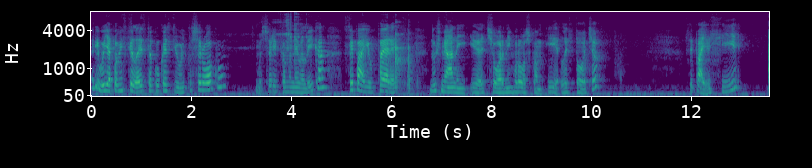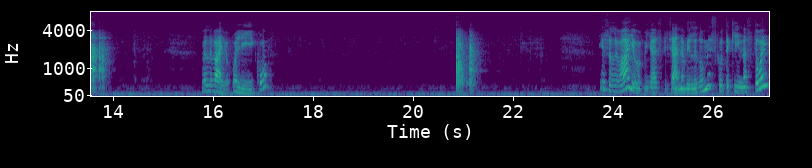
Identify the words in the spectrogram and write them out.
Рибу я помістила із таку кастрюльку широку, тому що рибка в мене велика. Всипаю перець духмяний і чорний горошком і листочок. Всипаю сіль, виливаю олійку. І заливаю, я спеціально вилила в миску такий настой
